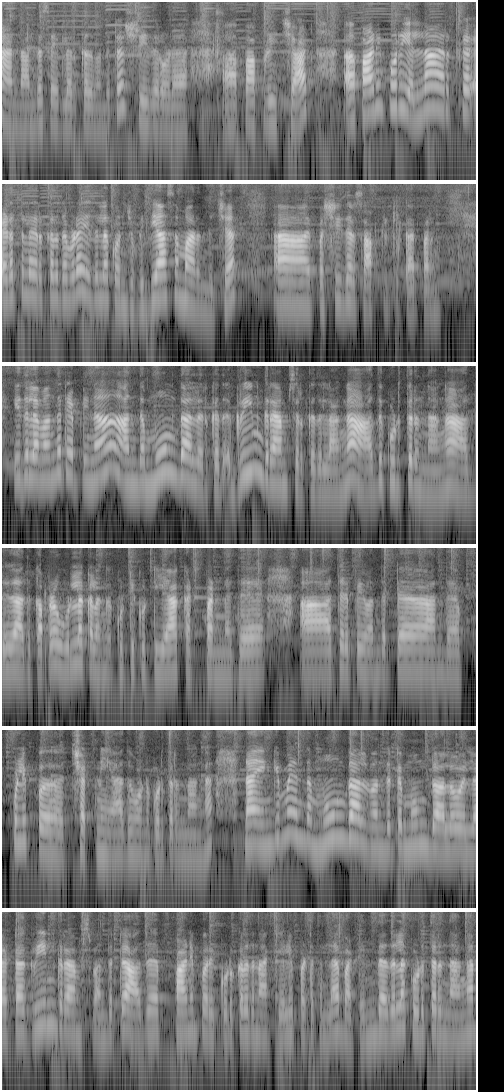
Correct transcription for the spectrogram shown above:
அண்ட் அந்த சைடில் இருக்கிறது வந்துட்டு ஸ்ரீதரோட அஹ், பாப்ரி சாட் பானிபூரி எல்லா இருக்க இடத்துல இருக்கிறத விட இதில் கொஞ்சம் வித்தியாசமாக இருந்துச்சு. இப்போ ஸ்ரீதர் சாப்பிட்டுட்டு இருக்கார் பாருங்கள் இதில் வந்துட்டு எப்படின்னா அந்த மூங் தால் இருக்குது க்ரீன் கிராம்ஸ் இருக்குது இல்லைங்க அது கொடுத்துருந்தாங்க. அது அதுக்கப்புறம் உருளைக்கிழங்கு குட்டி குட்டியாக கட் பண்ணது. திருப்பி வந்துட்டு அந்த புளிப்பு சட்னி அது ஒன்று கொடுத்துருந்தாங்க. நான் எங்கேயுமே இந்த மூங் தால் வந்துட்டு மூங் தாலோ இல்லாட்டா க்ரீன் கிராம்ஸ் வந்துட்டு அது பானிபூரி கொடுக்குறது நான் கேள்விப்பட்டதில்லை. பட் இந்த இதில் கொடுத்துருந்தாங்க.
